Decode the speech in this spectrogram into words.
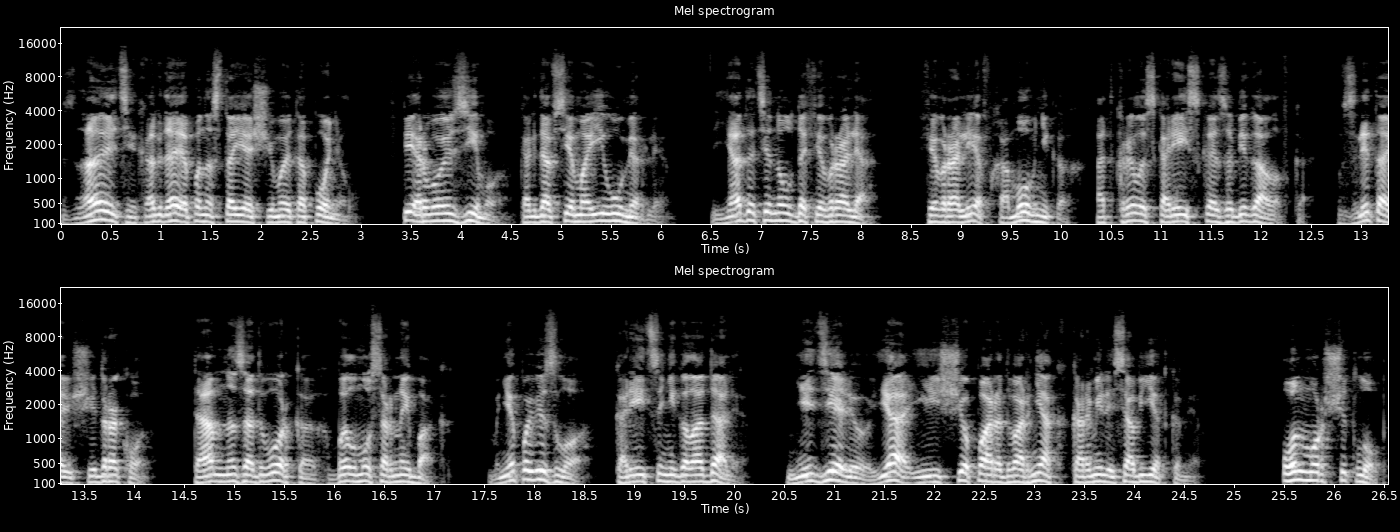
«Знаете, когда я по-настоящему это понял? В первую зиму, когда все мои умерли. Я дотянул до февраля. В феврале в Хамовниках открылась корейская забегаловка, взлетающий дракон. Там на задворках был мусорный бак. Мне повезло, корейцы не голодали, Неделю я и еще пара дворняк кормились объедками. Он морщит лоб.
